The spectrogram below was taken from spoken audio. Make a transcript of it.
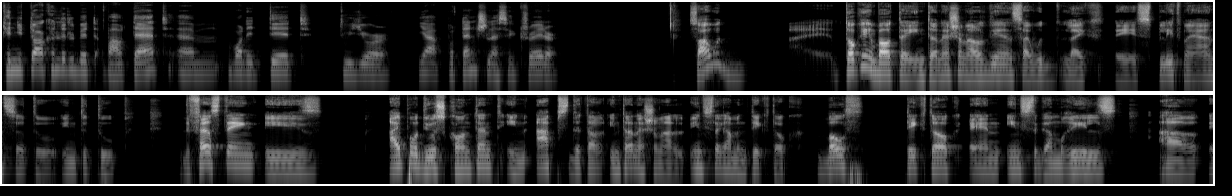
Can you talk a little bit about that? Um, what it did to your yeah potential as a creator? So I would talking about the international audience. I would like uh, split my answer to into two. The first thing is I produce content in apps that are international, Instagram and TikTok. Both TikTok and Instagram Reels are uh,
